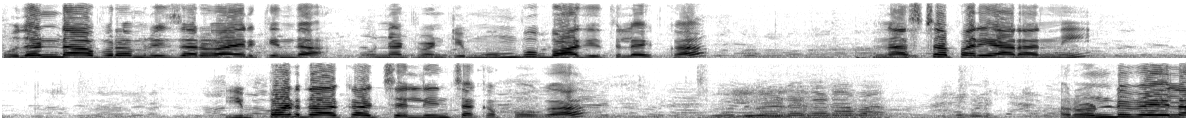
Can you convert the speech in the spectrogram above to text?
ఉదండాపురం రిజర్వాయర్ కింద ఉన్నటువంటి ముంపు బాధితుల యొక్క నష్టపరిహారాన్ని ఇప్పటిదాకా చెల్లించకపోగా రెండు వేల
